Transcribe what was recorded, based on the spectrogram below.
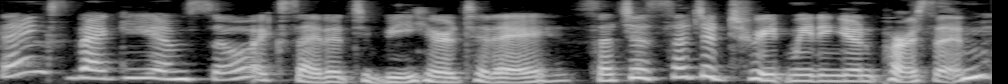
Thanks, Becky. I'm so excited to be here today. Such a such a treat meeting you in person.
